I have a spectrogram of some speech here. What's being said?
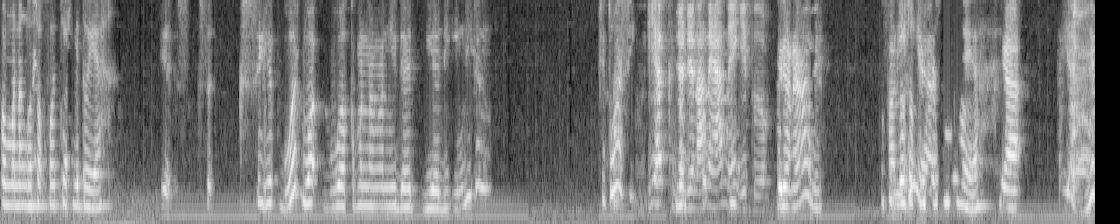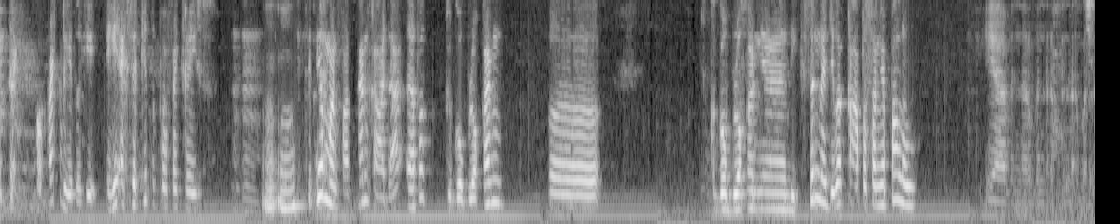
pemenang gosok voucher gitu ya. Ya, se- se- seinget gua dua dua kemenangannya dia, dia di Indi kan situasi Iya kejadian aneh-aneh gitu loh. jadi aneh-aneh. Kali ini ya semua ya. ya ya dia perfect gitu. He, he execute the perfect race. Mm-mm. Mm-mm. dia manfaatkan keadaan apa kegoblokan eh, kegoblokannya Dixon dan juga keapesannya Palau. Iya benar benar benar benar.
